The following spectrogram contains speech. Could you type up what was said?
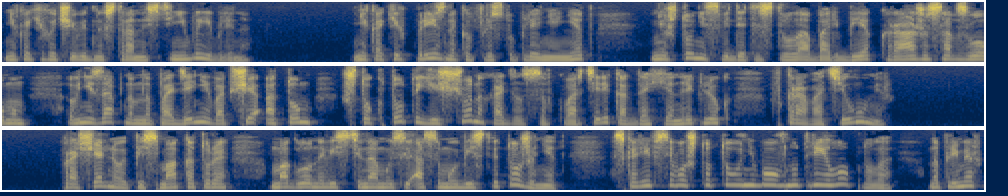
Никаких очевидных странностей не выявлено. Никаких признаков преступления нет, ничто не свидетельствовало о борьбе, краже со взломом, внезапном нападении, вообще о том, что кто-то еще находился в квартире, когда Хенрик лег в кровати и умер. Прощального письма, которое могло навести на мысль о самоубийстве, тоже нет. Скорее всего, что-то у него внутри лопнуло, например,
